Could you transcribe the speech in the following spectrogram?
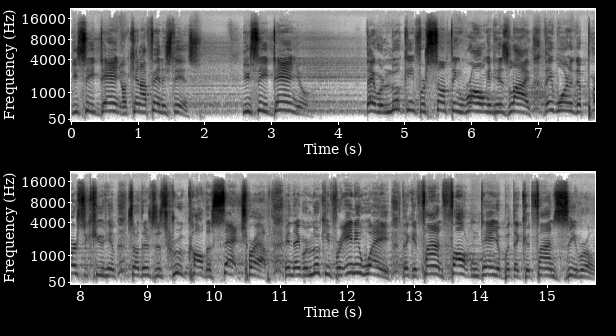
You see, Daniel, can I finish this? You see, Daniel, they were looking for something wrong in his life. They wanted to persecute him. So there's this group called the satraps, and they were looking for any way they could find fault in Daniel, but they could find zero.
